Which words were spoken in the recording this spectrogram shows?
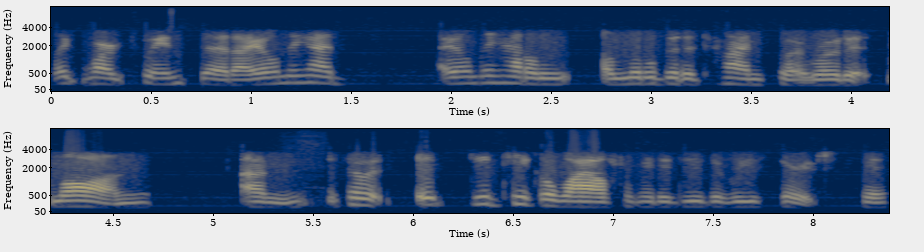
Like Mark Twain said, I only had I only had a, a little bit of time, so I wrote it long. Um, so it, it did take a while for me to do the research to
